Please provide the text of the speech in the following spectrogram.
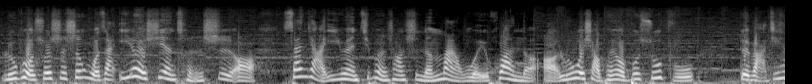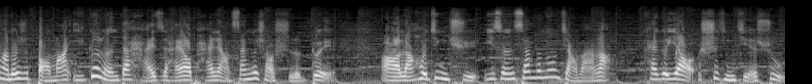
如果说是生活在一二线城市啊，三甲医院基本上是人满为患的啊。如果小朋友不舒服，对吧？经常都是宝妈一个人带孩子，还要排两三个小时的队啊。然后进去，医生三分钟讲完了，开个药，事情结束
